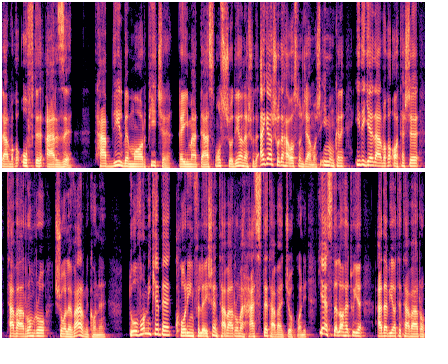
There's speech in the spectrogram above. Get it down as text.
در واقع افت عرضه تبدیل به مارپیچ قیمت دستمزد شده یا نشده؟ اگر شده حواستون جمع باشه. این ممکنه. این دیگه در واقع آتش تورم رو شعله ور می‌کنه. دومی که به core inflation تورم هسته توجه کنید. یه اصطلاح توی ادبیات تورم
